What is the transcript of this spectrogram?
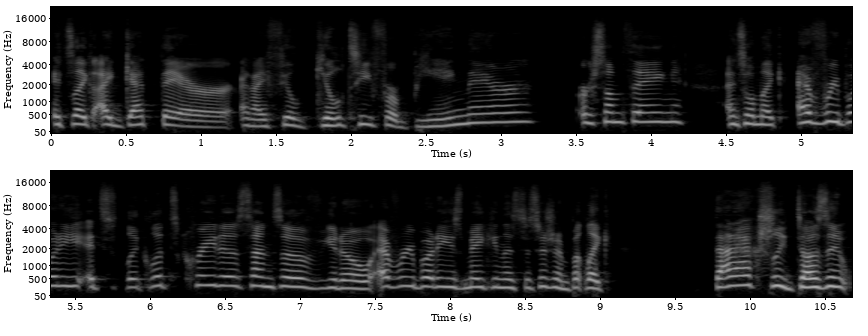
it's like I get there and I feel guilty for being there or something. And so I'm like, everybody, it's like, let's create a sense of, you know, everybody's making this decision. But like, that actually doesn't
